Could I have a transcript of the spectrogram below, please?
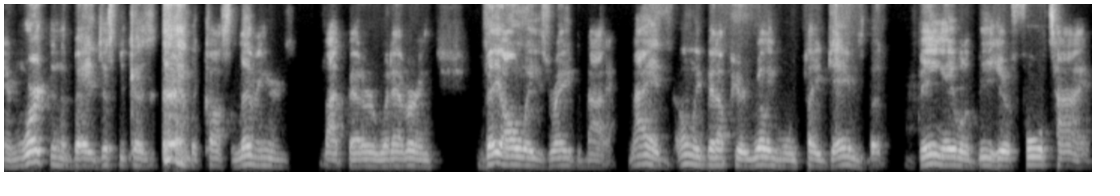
and worked in the Bay just because the cost of living is a lot better or whatever. And they always raved about it. And I had only been up here really when we played games, but being able to be here full time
